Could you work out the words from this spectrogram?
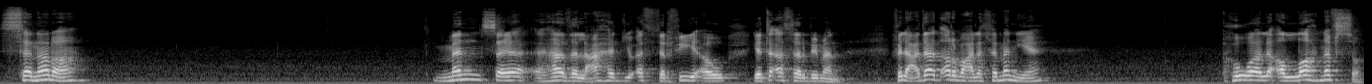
سنرى من هذا العهد يؤثر فيه أو يتأثر بمن؟ في الأعداد أربعة على ثمانية هو لله نفسه.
